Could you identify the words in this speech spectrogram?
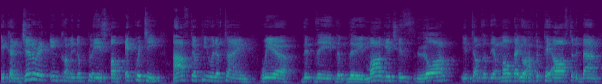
it can generate income in the place of equity after a period of time where the, the, the, the, mortgage is lower in terms of the amount that you have to pay off to the bank,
